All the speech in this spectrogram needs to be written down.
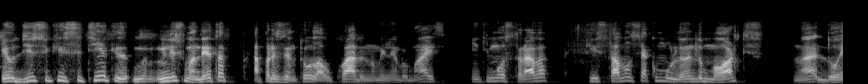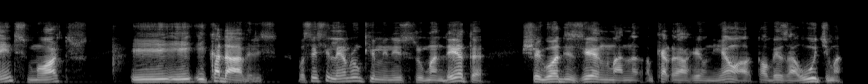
eu disse que se tinha que. O ministro Mandetta apresentou lá o quadro, não me lembro mais, em que mostrava que estavam se acumulando mortes, né, doentes mortos e, e, e, cadáveres. Vocês se lembram que o ministro Mandetta chegou a dizer numa reunião, talvez a última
